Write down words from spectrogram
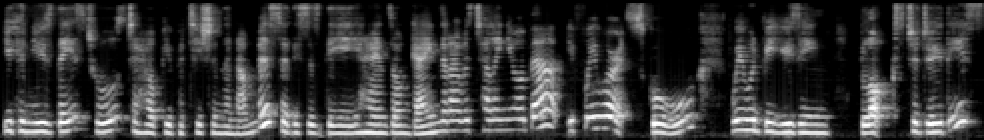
You can use these tools to help you partition the numbers. So this is the hands-on game that I was telling you about. If we were at school, we would be using blocks to do this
